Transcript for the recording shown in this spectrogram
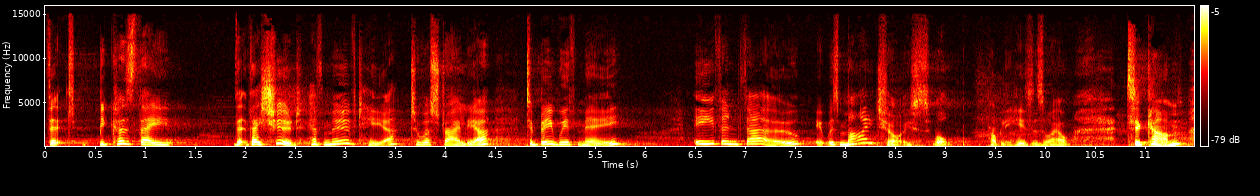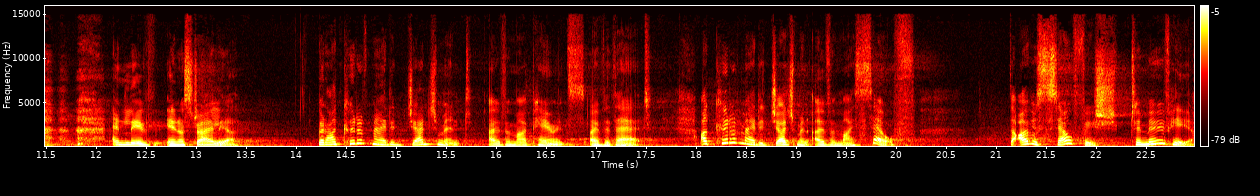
that because they, that they should have moved here to Australia to be with me, even though it was my choice, well, probably his as well, to come and live in Australia. But I could have made a judgment over my parents over that. I could have made a judgment over myself that I was selfish to move here.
